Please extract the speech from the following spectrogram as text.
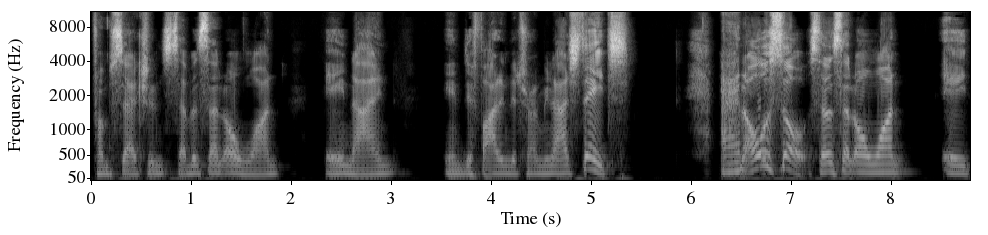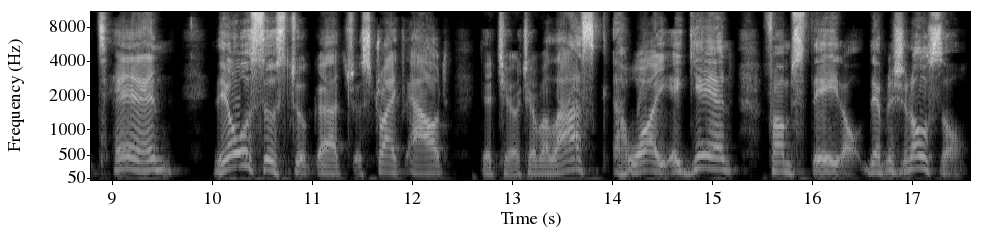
from section 7701 A9 in defining the term United States. And also 7701 A10, they also struck, uh, strike out the territory of Alaska, Hawaii, again from state definition also.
